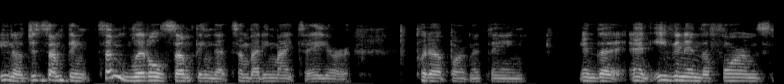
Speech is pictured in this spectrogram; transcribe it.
you know, just something, some little something that somebody might say or put up on the thing in the and even in the forums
